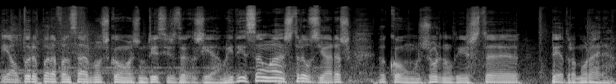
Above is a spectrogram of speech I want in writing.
É a altura para avançarmos com as notícias da região. Edição às 13 horas com o jornalista Pedro Moreira.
